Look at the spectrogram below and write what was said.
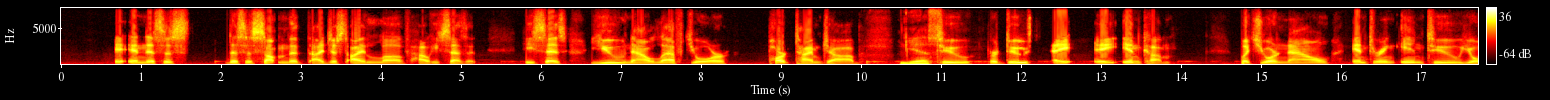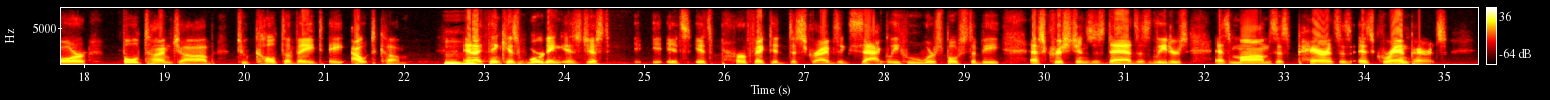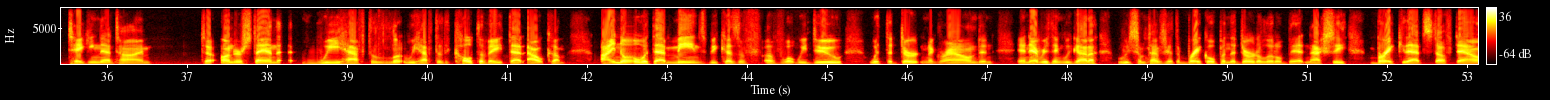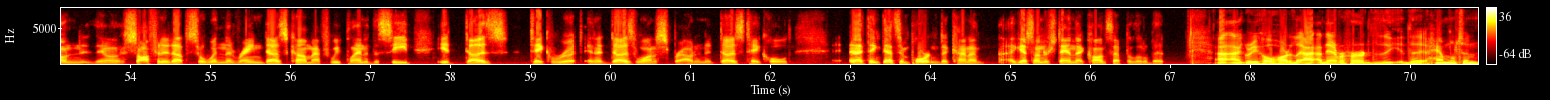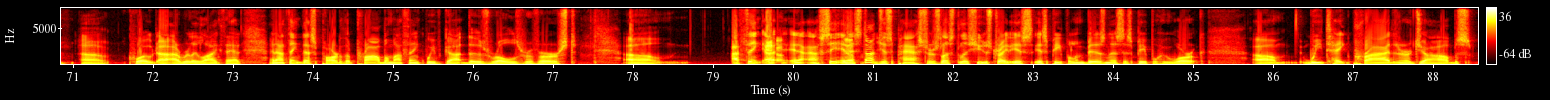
and this is this is something that I just I love how he says it. He says, "You now left your part-time job, yes, to produce a a income, but you're now entering into your full-time job to cultivate a outcome." Mm-hmm. And I think his wording is just it's it's perfect. It describes exactly who we're supposed to be as Christians, as dads, as leaders, as moms, as parents, as as grandparents. Taking that time to understand that we have to look, we have to cultivate that outcome. I know what that means because of, of what we do with the dirt and the ground and, and everything. We gotta we sometimes we have to break open the dirt a little bit and actually break that stuff down, you know, soften it up so when the rain does come after we planted the seed, it does take root and it does want to sprout and it does take hold. And I think that's important to kind of I guess understand that concept a little bit. I, agree wholeheartedly. I, I, never heard the the Hamilton uh, quote. I, I, really like that, and I think that's part of the problem. I think we've got those roles reversed. Uh, I think, yeah. I, and I see, and yeah. it's not just pastors. Let's let's shoot straight. It's it's people in business. It's people who work. Um, we take pride in our jobs.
